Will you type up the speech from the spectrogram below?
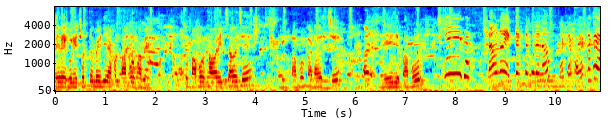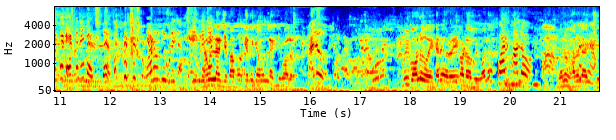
এই দেখুন, এই ছোট্ট মেয়েটি এখন পাঁপড় খাবে। তো পাঁপড় খাওয়ার ইচ্ছা হয়েছে। এই পাঁপড় কাটা হচ্ছে। এই যে পাপড়। নাও না একটা একটা করে নাও। একটা খাও একটা খাও একটা একটা নেই ব্যাস। এবার ওদিকে ঘুরে যা ওদিকে ঘুরে যা। কেমন লাগছে? পাঁপড় খেতে কেমন লাগছে বলো? ভালো। তুমি বলো এখানে রেকর্ড হবে বলো। বল ভালো। বলো ভালো লাগছে।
